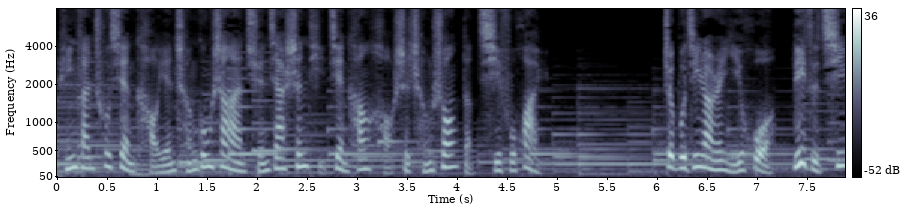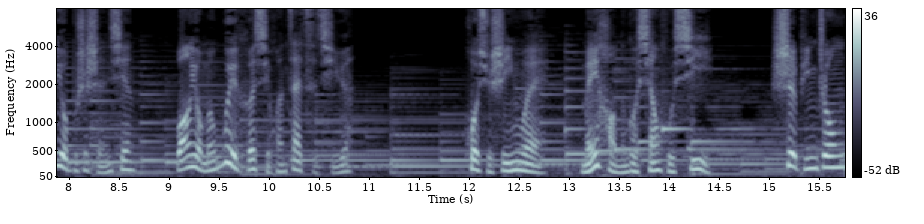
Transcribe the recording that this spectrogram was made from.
频繁出现“考研成功上岸，全家身体健康，好事成双”等祈福话语。这不禁让人疑惑：李子柒又不是神仙，网友们为何喜欢在此祈愿？或许是因为美好能够相互吸引。视频中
